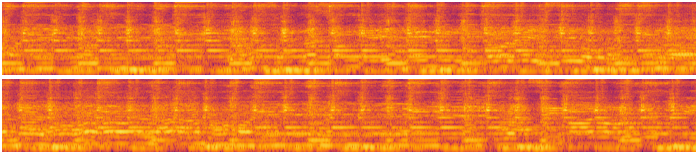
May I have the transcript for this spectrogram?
मन तो संग संगे हेनी चले से सुरा दयाला मन तुलसी मारो कती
